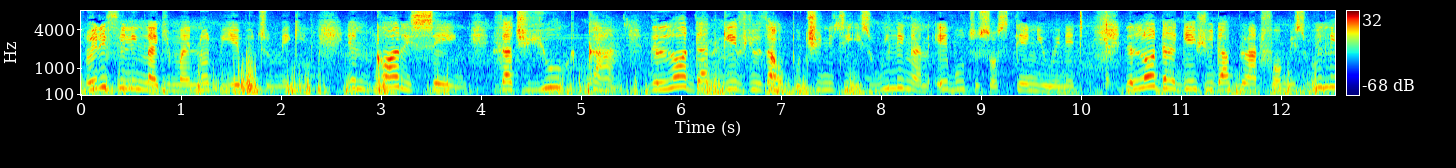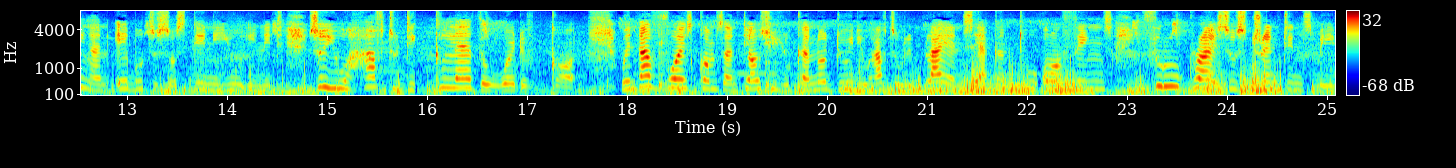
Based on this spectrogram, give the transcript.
Already feeling like you might not be able to make it. And god is saying that you can the lord that gave you that opportunity is willing and able to sustain you in it the lord that gave you that platform is willing and able to sustain you in it. So you have to declare the word of God. When that voice comes and tells you you cannot do it, you have to reply and say, I can do all things through Christ who strengthens me.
